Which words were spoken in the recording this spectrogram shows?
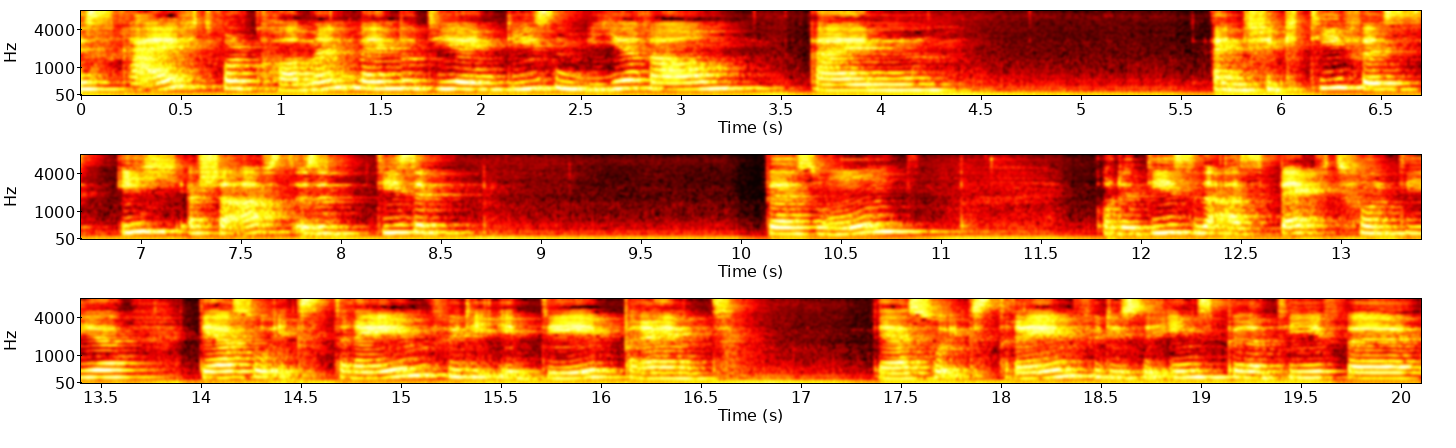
Es reicht vollkommen, wenn du dir in diesem Wir-Raum ein, ein fiktives Ich erschaffst, also diese Person oder dieser Aspekt von dir, der so extrem für die Idee brennt, der so extrem für diese inspirative,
